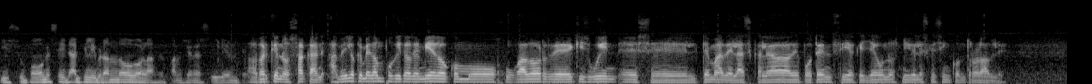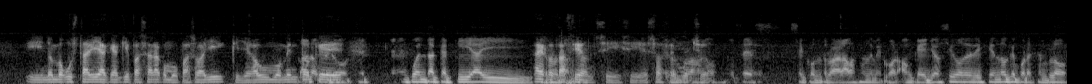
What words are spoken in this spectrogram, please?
y supongo que se irá equilibrando con las expansiones siguientes. A ver qué nos sacan. A mí lo que me da un poquito de miedo como jugador de X-Wing es el tema de la escalada de potencia que llega a unos niveles que es incontrolable y no me gustaría que aquí pasara como pasó allí, que llegaba un momento que... ten en cuenta que aquí hay... Hay rotación, sí, sí, eso hace mucho. Entonces se controlará bastante mejor. Aunque yo sigo diciendo que, por ejemplo,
